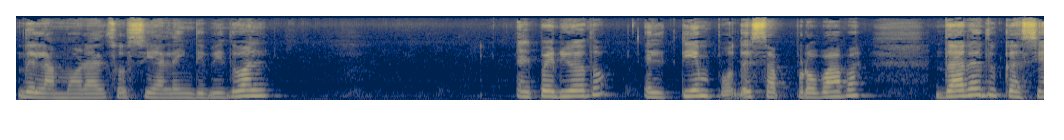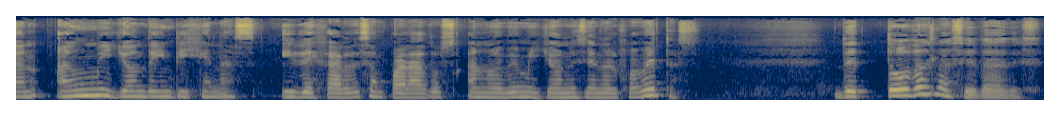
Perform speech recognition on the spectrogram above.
de la moral social e individual. El periodo, el tiempo, desaprobaba dar educación a un millón de indígenas y dejar desamparados a nueve millones de analfabetas, de todas las edades.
